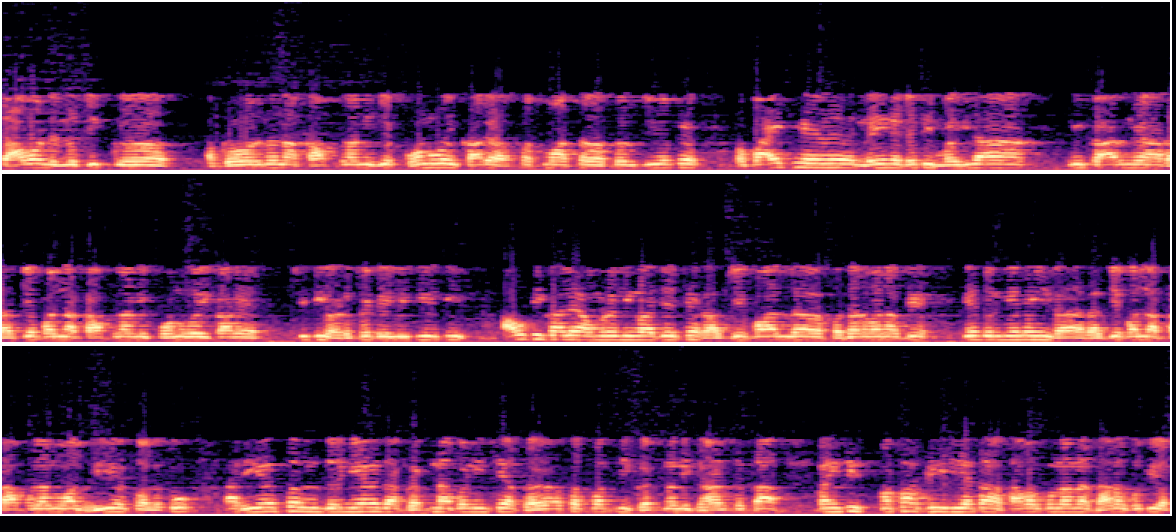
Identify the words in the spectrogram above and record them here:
સાવંડ નજીક ગવર્નરના કાફલાની જે કોનવોય કારે અકસ્માત સર્જ્યો કે બાઇકને લઈને જતી મહિલાની કારને આ રાજ્યપાલના કાફલાની કોનવોય કારે સીધી હડફેટે લીધી હતી. આવતીકાલે અમરેલીમાં જે છે રાજ્યપાલ પધારવાના છે. તે દરમિયાન અહીં રાજ્યપાલના કાફલાનું હાલ રિહર્સલ હતું. આ રિહર્સલ દરમિયાન જ આ ઘટના બની છે. અકસ્માતની ઘટનાની જાણ થતા અહીંથી પસાર થઈ રહ્યા હતા સાવરકુંડલાના ધારાસભ્ય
